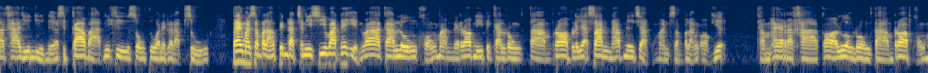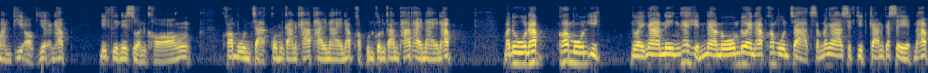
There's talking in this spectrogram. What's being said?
ราคายืนอยู่เหนือ 19 บาท นี่คือทรงตัวในระดับสูง แป้งมันสำปะหลังเป็นดัชนีชี้วัดให้เห็นว่าการลงของมันในรอบนี้เป็นการลงตามรอบระยะสั้นนะครับ เนื่องจากมันสำปะหลังออกเยอะทำให้ราคาก็ร่วงลงตามรอบของมันที่ออกเยอะนะครับ นี่คือในส่วนของข้อมูลจากกรมการค้าภายในนะครับ ขอบคุณกรมการค้าภายในนะครับ มาดูนะครับข้อมูลอีก หน่วยงานหนึ่งให้เห็นแนวโน้มด้วยนะครับ ข้อมูลจากสำนักงานเศรษฐกิจการเกษตรนะครับ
